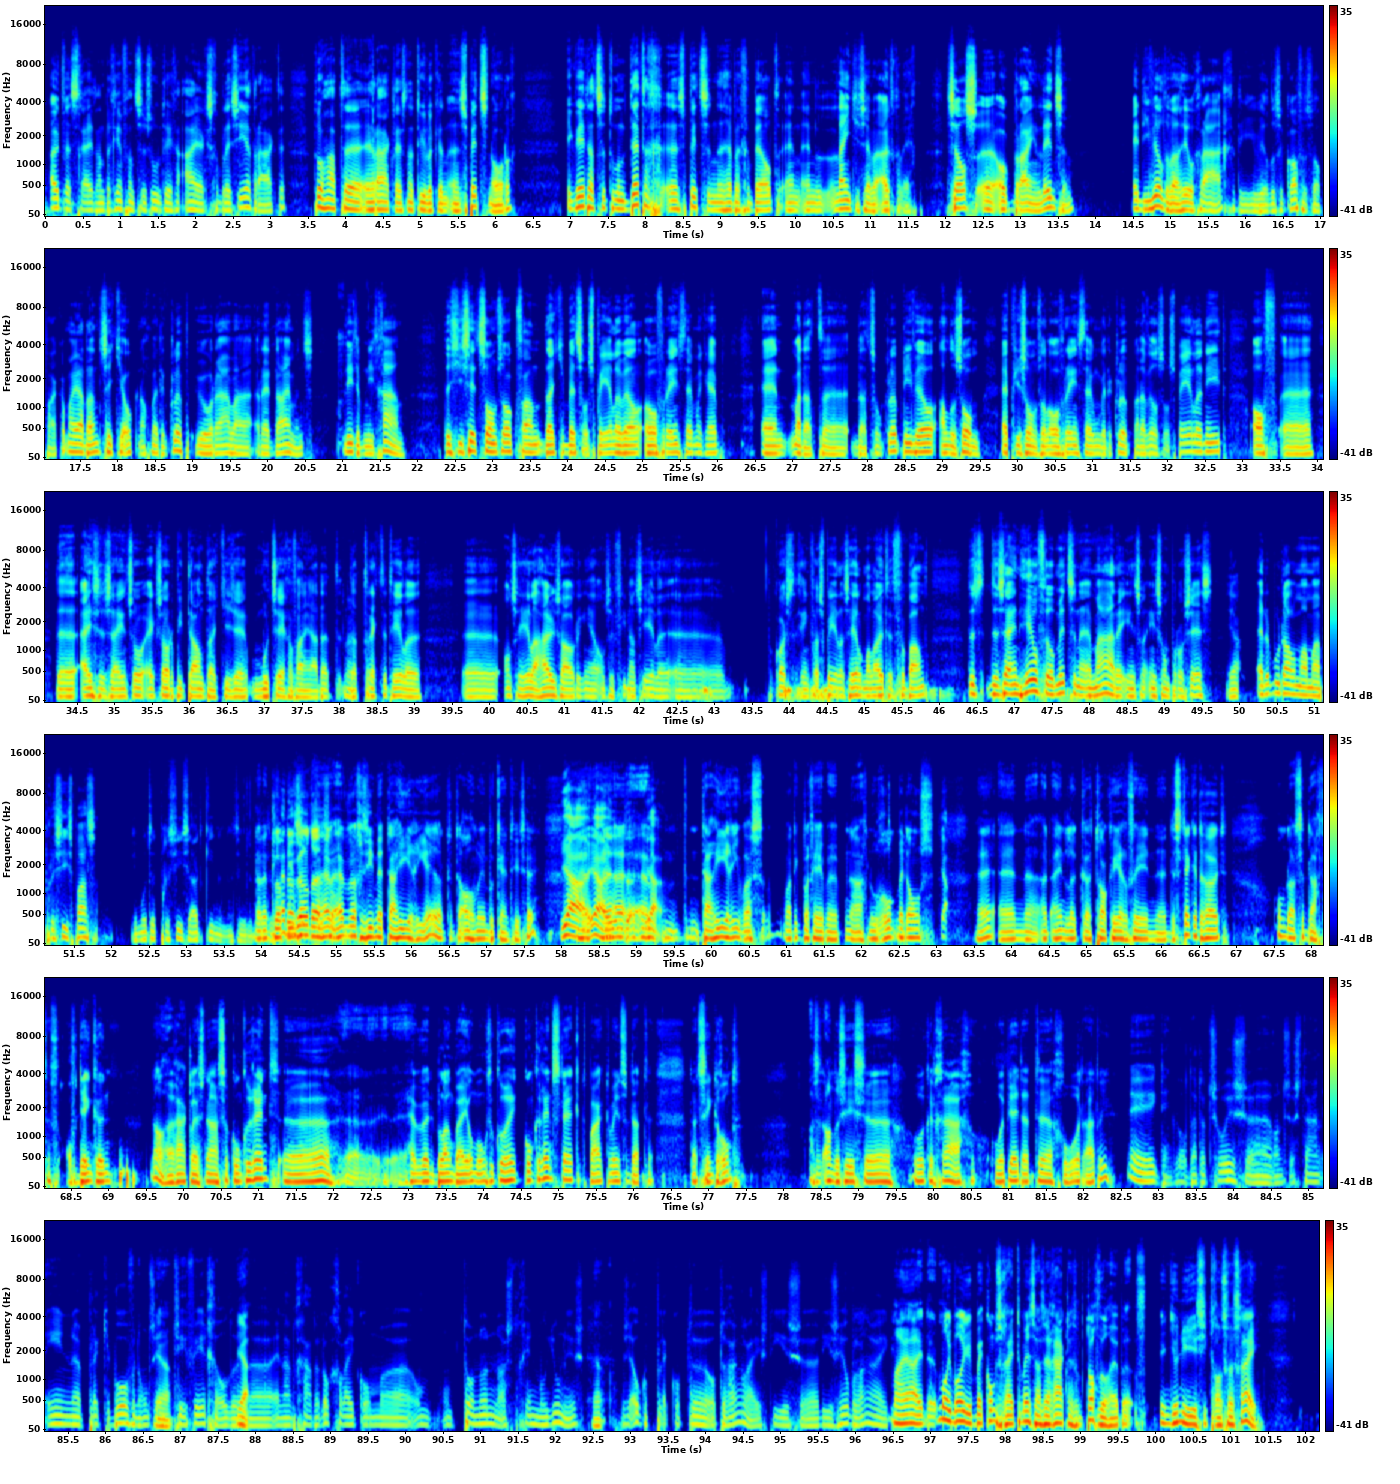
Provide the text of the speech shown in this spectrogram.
uitwedstrijd aan het begin van het seizoen tegen Ajax geblesseerd raakte, toen had eh Herakles natuurlijk een, een spits nodig. Ik weet dat ze toen 30 eh, spitsen hebben gebeld en, en lijntjes hebben uitgelegd. Zelfs eh, ook Brian Linsen. En die wilde wel heel graag, die wilde zijn koffers wel pakken. Maar ja, dan zit je ook nog met een club, Urawa Red Diamonds, liet hem niet gaan. Dus je zit soms ook van dat je met zo'n speler wel overeenstemming hebt. En, maar dat, eh, dat zo'n club niet wil. Andersom heb je soms wel overeenstemming met de club, maar dat wil zo'n speler niet. Of eh, de eisen zijn zo exorbitant dat je zeg, moet zeggen van ja, dat, Ja. dat trekt het hele, eh, onze hele huishouding en onze financiële bekostiging van spelers helemaal uit het verband. Dus er zijn heel veel mitsen en maren in zo'n in zo'n proces. Ja. En het moet allemaal maar precies passen. Je moet het precies uitkiezen natuurlijk. Dat is- club Ja, die dat wilde, dat hebben, hebben we gezien met Tahiri, hè, dat het algemeen bekend is. Hè? Ja, Eh, ja, eh, eh, ja. Tahiri was, wat ik begrepen heb, nagenoeg rond met ons. Ja. Hè? En eh, uiteindelijk trok Heerenveen de stekker eruit. Omdat ze dachten, of denken, nou, Herakles naast zijn concurrent. hebben we het belang bij om onze concurrent sterker te maken. Tenminste, dat, dat zingt rond. Als het anders is, eh, hoor ik het graag. Hoe heb jij dat eh, gehoord, Adrie? Nee, ik denk wel dat het zo is. eh, want ze staan één plekje boven ons Ja. in tv-gelden. Ja. en dan gaat het ook gelijk om, om, om tonnen als het geen miljoen is. Ja. Dus elke plek op de, op de ranglijst die is, die is heel belangrijk. Maar ja, de- mooi, mooi bijkomstigheid. Tenminste, als Herakles hem toch wil hebben. In juni is hij transfervrij.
